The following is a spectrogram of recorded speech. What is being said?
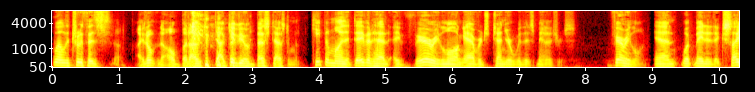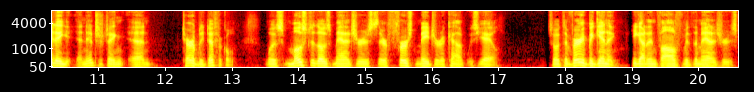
Well, the truth is, I don't know, but I'll, I'll give you a best estimate. Keep in mind that David had a very long average tenure with his managers, very long. And what made it exciting and interesting and terribly difficult was most of those managers, their first major account was Yale. So at the very beginning, he got involved with the managers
